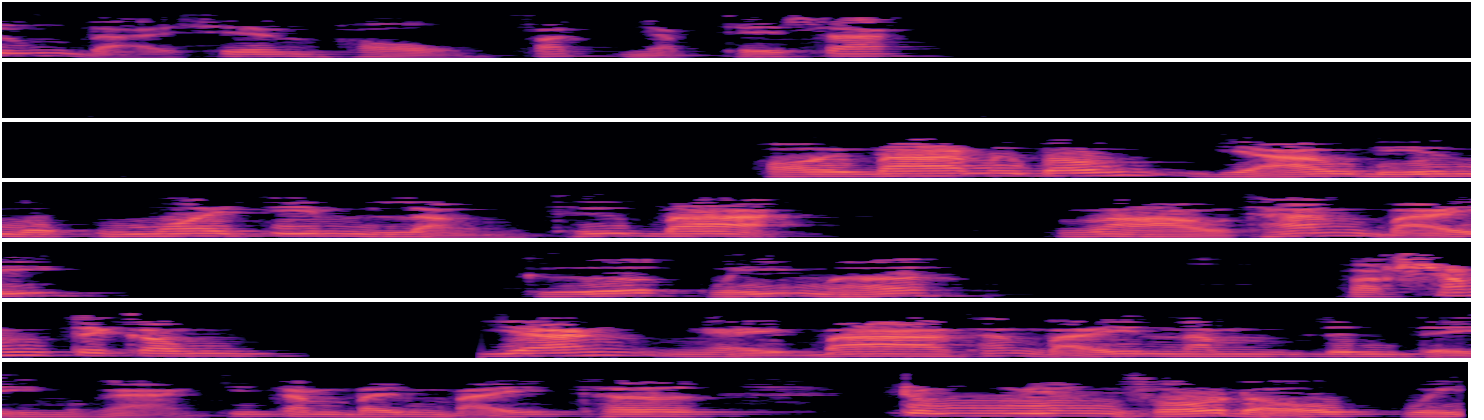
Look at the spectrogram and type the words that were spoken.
xuống đại sen hồn phách nhập thể xác. Hồi 34 dạo địa ngục môi tim lần thứ ba. Vào tháng 7 cửa quỷ mở. Phật sống Tây Công, giáng ngày 3 tháng 7 năm Đinh Tỵ 1977 thơ Trung nguyên phổ độ quỷ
